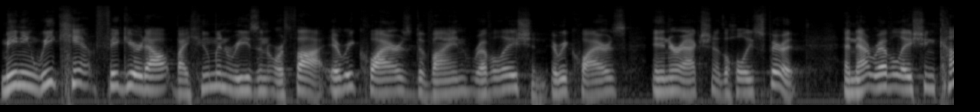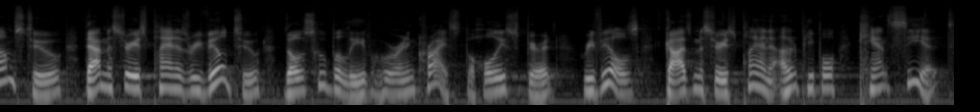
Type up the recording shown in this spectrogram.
meaning we can't figure it out by human reason or thought. It requires divine revelation, it requires an interaction of the Holy Spirit. And that revelation comes to, that mysterious plan is revealed to those who believe who are in Christ. The Holy Spirit reveals God's mysterious plan, and other people can't see it.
